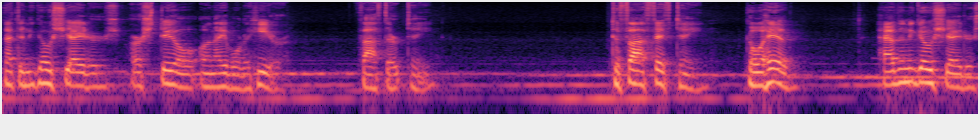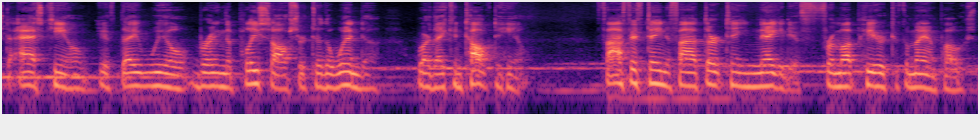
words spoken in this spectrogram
that the negotiators are still unable to hear. 513 to 515. Go ahead have the negotiators to ask him if they will bring the police officer to the window where they can talk to him. 515 to 513 negative from up here to command post.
